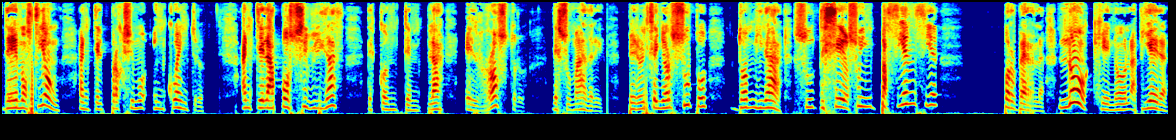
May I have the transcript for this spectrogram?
de emoción ante el próximo encuentro, ante la posibilidad de contemplar el rostro de su madre. Pero el Señor supo dominar su deseo, su impaciencia por verla. No que no la viera,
